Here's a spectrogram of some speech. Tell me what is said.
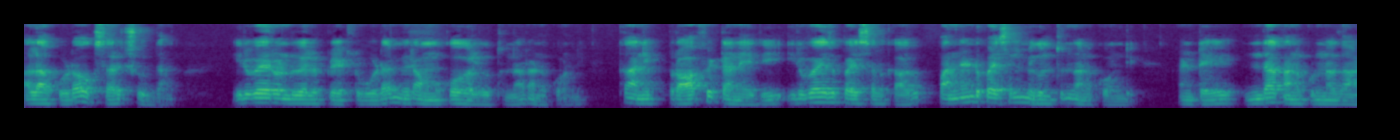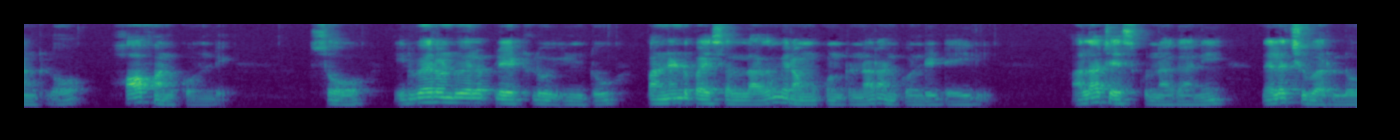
అలా కూడా ఒకసారి చూద్దాం. ఇరవై రెండు వేల ప్లేట్లు కూడా మీరు అమ్ముకోగలుగుతున్నారు అనుకోండి కానీ ప్రాఫిట్ అనేది ఇరవై ఐదు పైసలు కాదు పన్నెండు పైసలు మిగులుతుంది అనుకోండి అంటే ఇందాక అనుకున్న దాంట్లో హాఫ్ అనుకోండి. సో ఇరవై రెండు వేల ప్లేట్లు ఇంటూ పన్నెండు పైసలలాగా మీరు అమ్ముకుంటున్నారు అనుకోండి డైలీ. అలా చేసుకున్నా కానీ నెల చివరిలో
